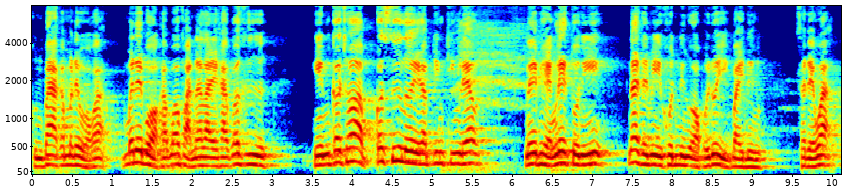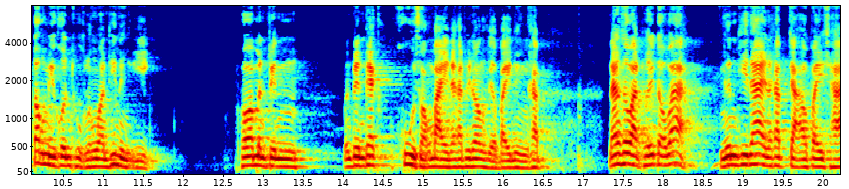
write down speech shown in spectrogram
คุณป้าก็ไม่ได้บอกว่า ไม่ได้บอกครับว่าฝันอะไรครับ ก็คือเห็นก็ชอบก็ซื้อเลยครับ จริง ๆ แล้ว ในแผงเลขตัวนี้น่าจะมีคนหนึ่งออกไปด้วยอีกใบหนึ่งแสดงว่าต้องมีคนถูกรางวัลที่หนึ่งอีก เพราะว่ามันเป็นมันเป็นแพ็คคู่สองใบนะครับพี่น้องเหลือใบหนึ่งครับนางสวัสดิ์เผยต่อว่าเงินที่ได้นะครับ จะเอาไปใช้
